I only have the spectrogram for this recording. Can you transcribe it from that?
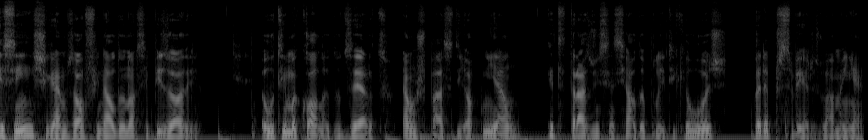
E assim chegamos ao final do nosso episódio. A última cola do deserto é um espaço de opinião que te traz o essencial da política hoje para perceberes o amanhã.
